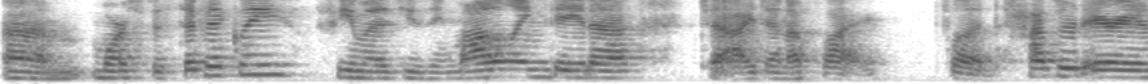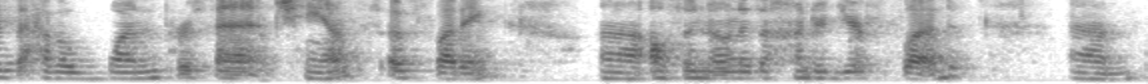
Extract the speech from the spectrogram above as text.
Um, more specifically, FEMA is using modeling data to identify flood hazard areas that have a 1% chance of flooding, uh, also known as a 100 year flood. Um,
